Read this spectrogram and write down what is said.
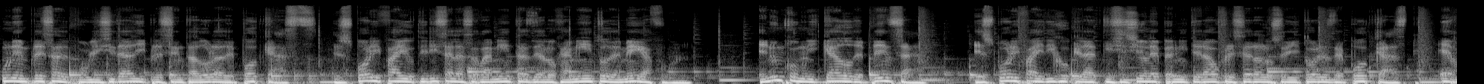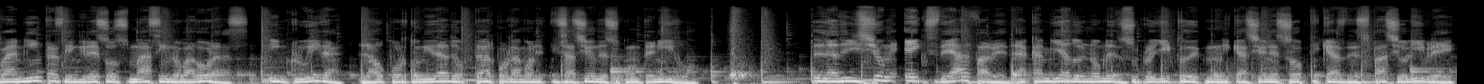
una empresa de publicidad y presentadora de podcasts. Spotify utiliza las herramientas de alojamiento de Megaphone. En un comunicado de prensa, Spotify dijo que la adquisición le permitirá ofrecer a los editores de podcast herramientas de ingresos más innovadoras, incluida la oportunidad de optar por la monetización de su contenido. La división X de Alphabet ha cambiado el nombre de su proyecto de comunicaciones ópticas de espacio libre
